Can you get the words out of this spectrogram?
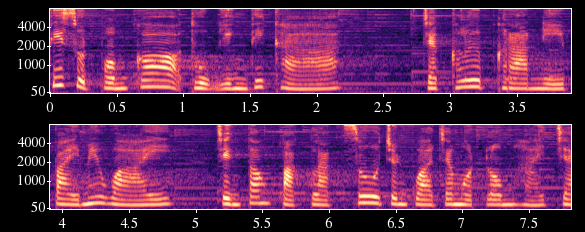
ที่สุดผมก็ถูกยิงที่ขา จะคลืบครานหนีไปไม่ไหวจึงต้องปักหลักสู้จนกว่าจะหมดลมหายใจ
